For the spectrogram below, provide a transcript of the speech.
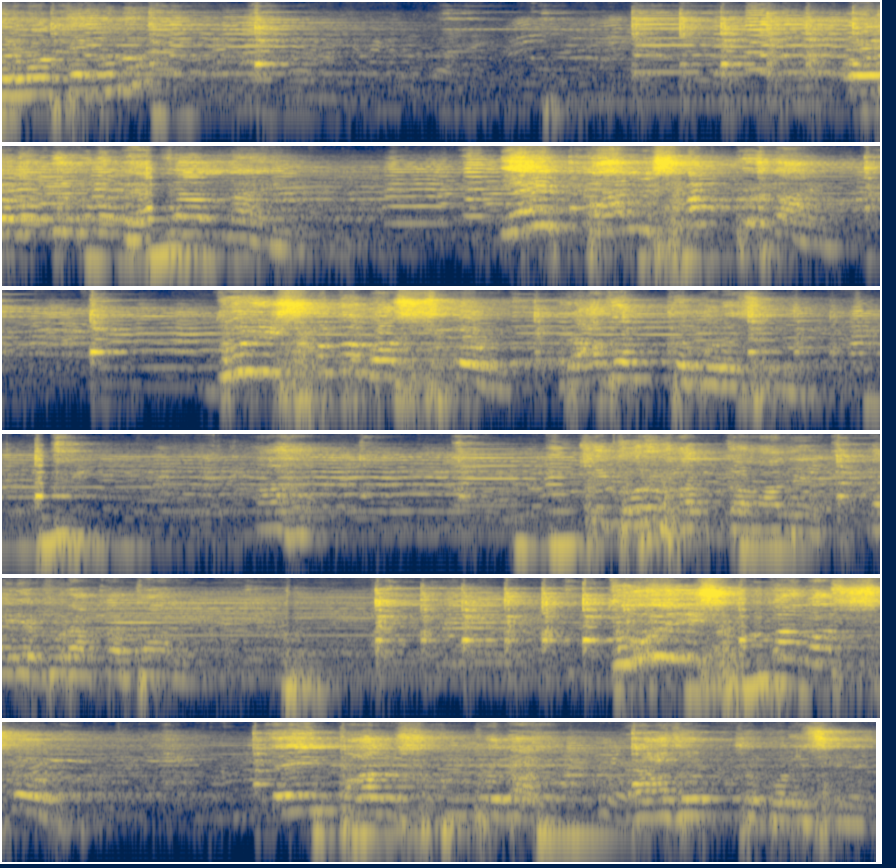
ওর মধ্যে কোনো ওর মধ্যে কোনো ভেজাল নাই। এই পাল সম্প্রদায় দুই শত বৎসর রাজত্ব করেছিল। আমাদের এই যে পুরা কপাল। দুই শত এই পাল সম্প্রদায় রাজত্ব করেছিলেন।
